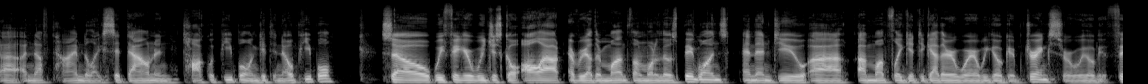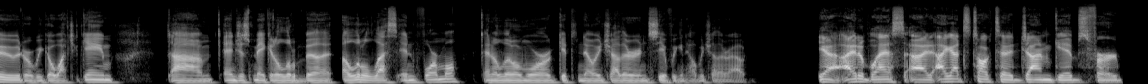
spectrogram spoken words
uh, enough time to like sit down and talk with people and get to know people. So we figure we just go all out every other month on one of those big ones, and then do uh, a monthly get together where we go get drinks or we go get food or we go watch a game um, and just make it a little bit a little less informal and a little more get to know each other and see if we can help each other out. Yeah, I had a blast. I, I got to talk to John Gibbs for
